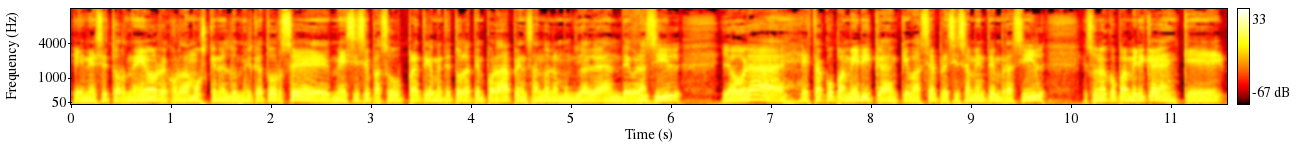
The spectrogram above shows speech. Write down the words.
en ese torneo. Recordamos que en el 2014 Messi se pasó prácticamente toda la temporada pensando en el Mundial de Brasil. Y ahora esta Copa América, que va a ser precisamente en Brasil, es una Copa América en que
